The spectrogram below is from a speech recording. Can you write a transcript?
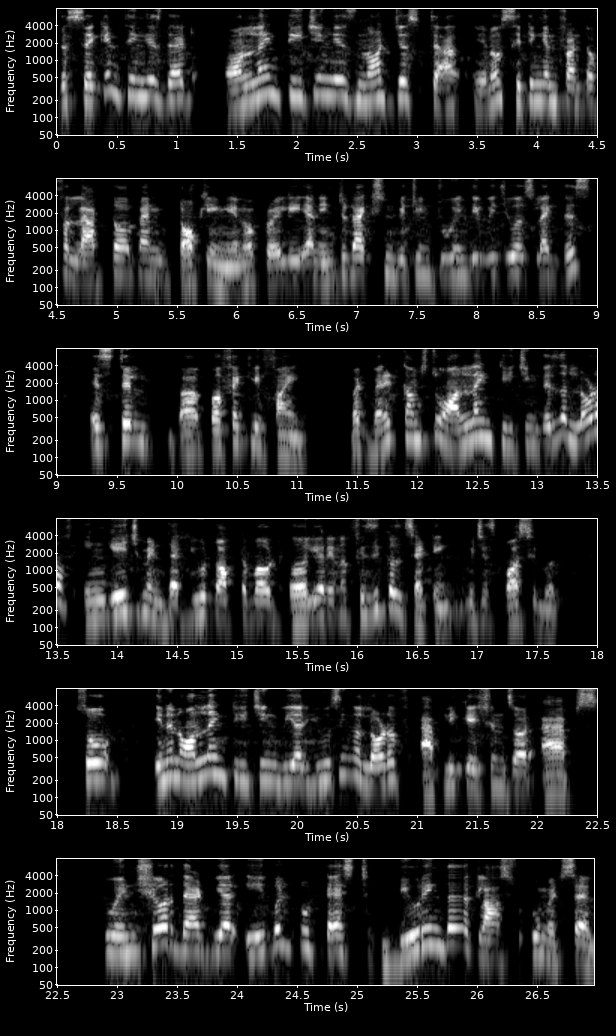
The second thing is that online teaching is not just uh, you know sitting in front of a laptop and talking you know really an interaction between two individuals like this is still uh, perfectly fine. But when it comes to online teaching there's a lot of engagement that you talked about earlier in a physical setting which is possible. So in an online teaching, we are using a lot of applications or apps to ensure that we are able to test during the classroom itself,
